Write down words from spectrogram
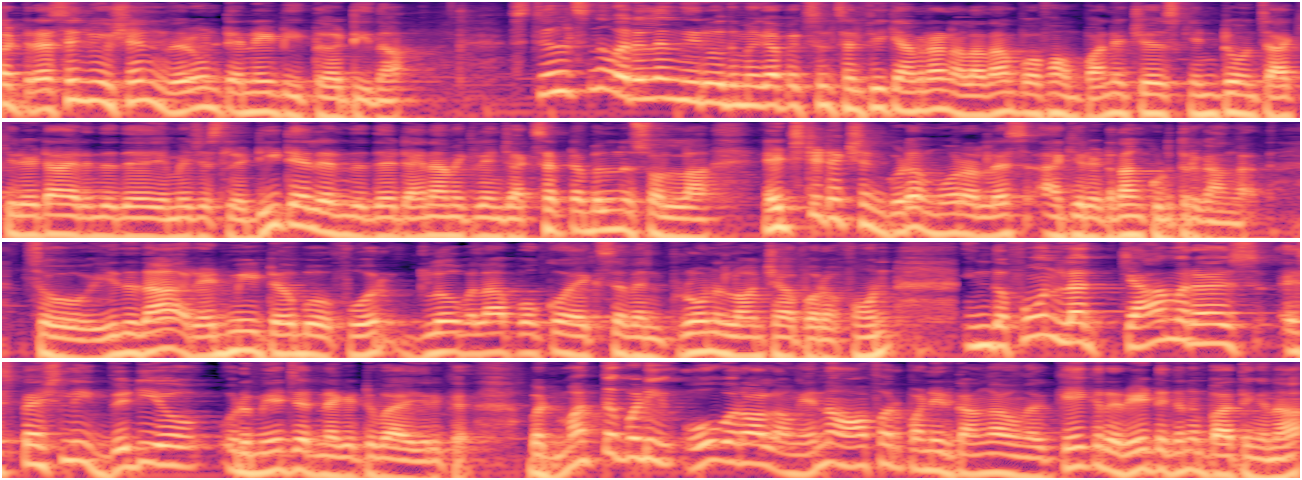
பட் ரெசல்யூஷன் வெறும் டென் எயிட்டி தேர்ட்டி தான். ஸ்டில்ஸ்னு வரையில் இந்த இருபது மெகா பிக்சல் செல்ஃபி கேமரா நல்லா தான் பர்ஃபார்ம் பண்ணிச்சு. ஸ்கின் டோன்ஸ் ஆக்யூரேட்டாக இருந்தது இமேஜஸில் டீட்டெயில் இருந்தது டைனாமிக் ரேஞ்ச் அக்செப்டபிள்னு சொல்லலாம். ஹெச் டிடெக்ஷன் கூட மோர் ஆர் லெஸ் ஆக்யூரேட்டாக தான் கொடுத்துருக்காங்க. ஸோ இதுதான் ரெட்மி டர்போ ஃபோர் குளோபலாக போக்கோ எக்ஸ் செவன் ப்ரோன்னு லான்ச் ஆக போகிற ஃபோன் இந்த ஃபோனில் கேமராஸ் எஸ்பெஷலி வீடியோ ஒரு மேஜர் நெகட்டிவாக இருக்குது பட் மற்றபடி ஓவரால் அவங்க என்ன ஆஃபர் பண்ணியிருக்காங்க அவங்க கேட்குற ரேட்டுக்குன்னு பார்த்தீங்கன்னா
